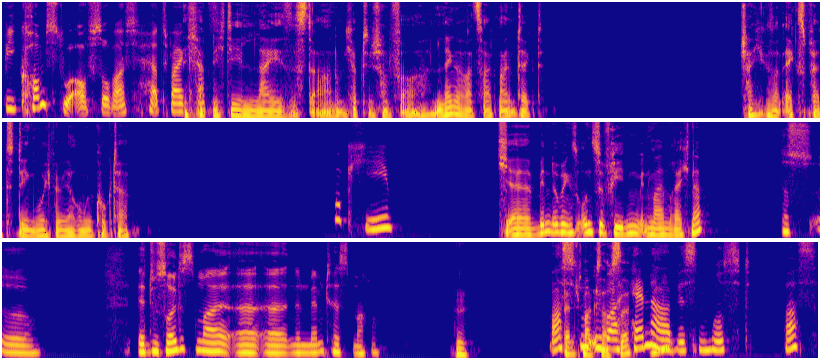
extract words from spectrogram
wie kommst du auf sowas, Herr Zweikatz? Ich habe nicht die leiseste Ahnung. Ich habe den schon vor längerer Zeit mal entdeckt. Wahrscheinlich so ein Expat-Ding, wo ich mal wieder rumgeguckt habe. Okay. Ich äh, bin übrigens unzufrieden mit meinem Rechner. Das, äh, äh, du solltest mal äh, äh, einen Mem-Test machen. Was Benchmark, du über sagst du? Henna Mhm. wissen musst. Was?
